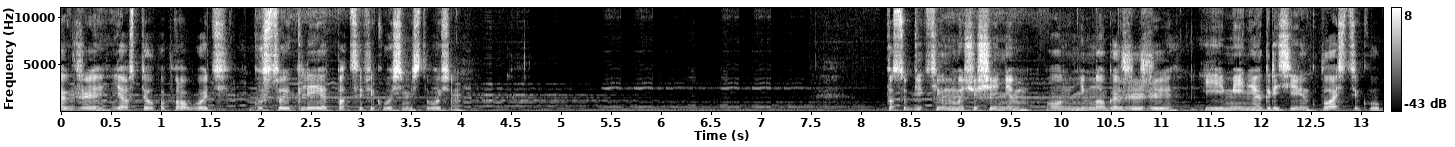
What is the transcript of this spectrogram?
Также я успел попробовать густой клей от Pacific 88. По субъективным ощущениям он немного жиже и менее агрессивен к пластику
